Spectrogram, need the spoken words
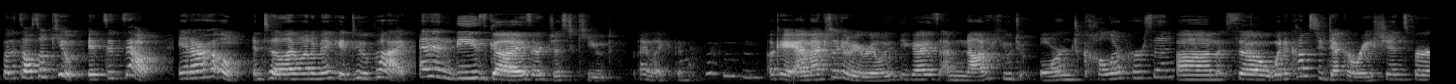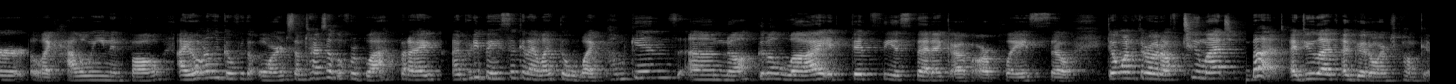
But it's also cute. It sits out in our home until I wanna make it into a pie. And then these guys are just cute. I like them. Okay, I'm actually gonna be real with you guys. I'm not a huge orange color person. Um, so when it comes to decorations for like Halloween and fall, I don't really go for the orange. Sometimes I'll go for black, but I, I'm pretty basic and I like the white pumpkins. I'm not gonna lie, it fits the aesthetic of our place, so don't wanna throw it off too much, but I do like a good orange pumpkin.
